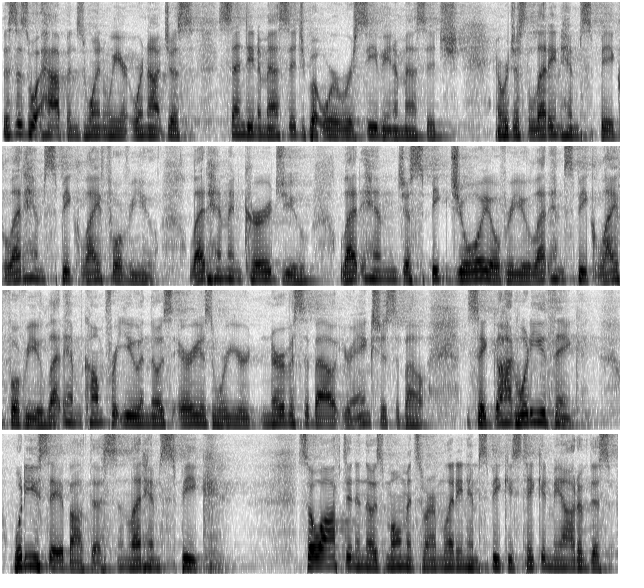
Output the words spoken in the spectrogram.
this is what happens when we are, we're not just sending a message, but we're receiving a message. And we're just letting Him speak. Let Him speak life over you. Let Him encourage you. Let Him just speak joy over you. Let Him speak life over you. Let Him comfort you in those areas where you're nervous about, you're anxious about. Say, God, what do you think? What do you say about this? And let Him speak. So often in those moments where I'm letting him speak, he's taken me out of this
